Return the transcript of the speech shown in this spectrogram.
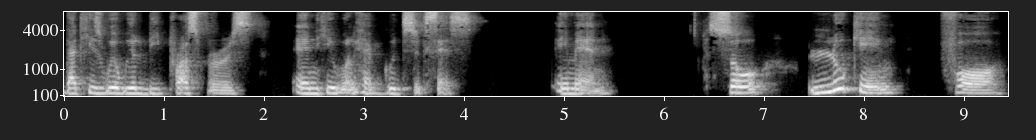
that his way will be prosperous and he will have good success. Amen. So looking for,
